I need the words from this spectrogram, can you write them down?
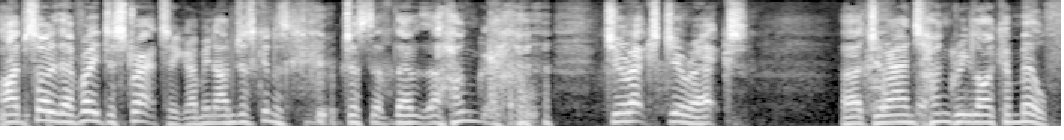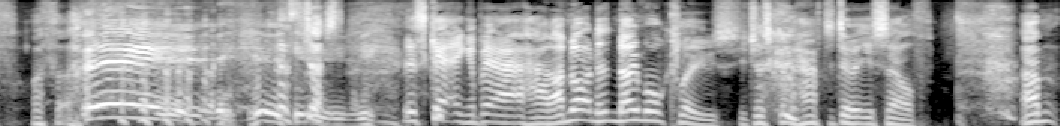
I'm sorry, they're very distracting. I mean, I'm just going to just uh, they're, they're hungry. Durex, Durex. Uh, Duran's hungry like a milf. I thought it's just it's getting a bit out of hand. I'm not. No more clues. You're just going to have to do it yourself. Um,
